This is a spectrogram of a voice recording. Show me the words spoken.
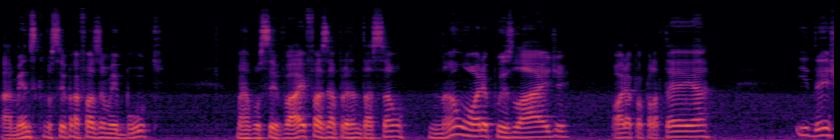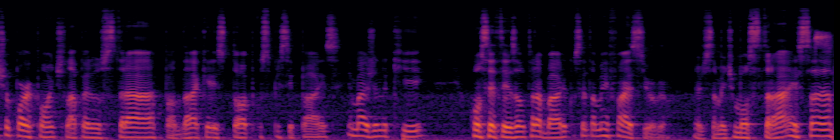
A menos que você vai fazer um e-book, mas você vai fazer a apresentação, não olha para o slide, olha para a plateia, e deixa o PowerPoint lá para ilustrar, para dar aqueles tópicos principais. Imagino que com certeza é o trabalho que você também faz, Silvio. É justamente mostrar essa,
